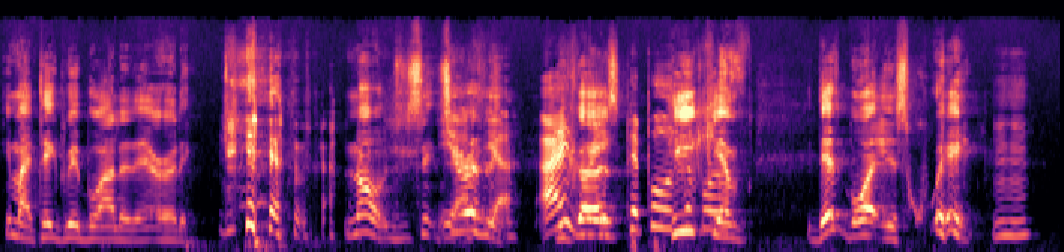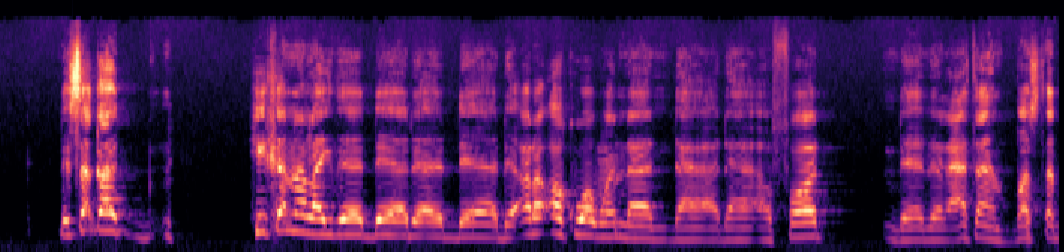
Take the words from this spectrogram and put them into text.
he might take Pitbull out of there early. no, se- Yeah, seriously. yeah. I agree. because Pitbull- he Pitbull can. This boy is quick. Mm-hmm. The sucker, he kind of like the the the the, the other awkward one that that that uh, fought the the last time bust up.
